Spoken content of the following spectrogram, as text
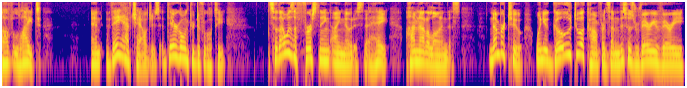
of light. And they have challenges. They're going through difficulty. So that was the first thing I noticed that, hey, I'm not alone in this. Number two, when you go to a conference, and this was very, very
